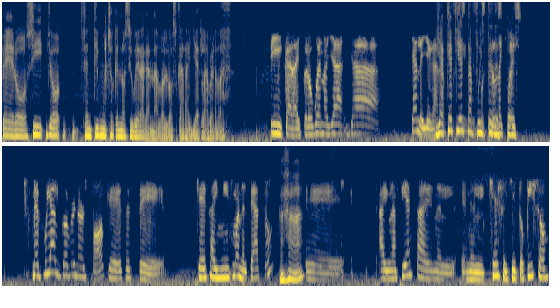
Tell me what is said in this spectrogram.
pero sí, yo sentí mucho que no se hubiera ganado el Oscar ayer, la verdad. Sí, caray, pero bueno, ya, ya, ya le llega. ¿Y a qué fiesta fuiste después? Me fui al Governor's Ball, que es este, que es ahí mismo en el teatro. Ajá. Eh, hay una fiesta en el, en el, ¿qué es? El quinto piso.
